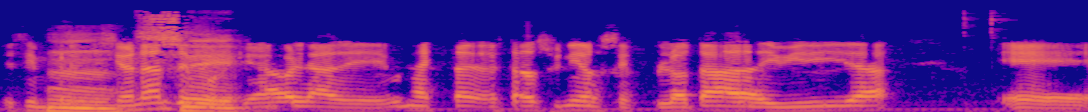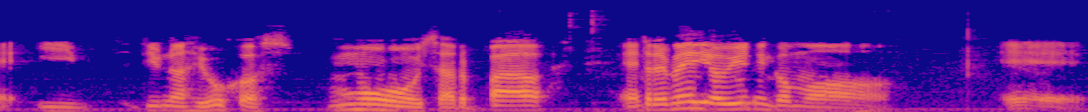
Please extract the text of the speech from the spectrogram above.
Es impresionante Mm, sí. porque habla de una esta- Estados Unidos explotada, dividida, eh, y tiene unos dibujos muy zarpados. Entre medio vienen como, eh,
